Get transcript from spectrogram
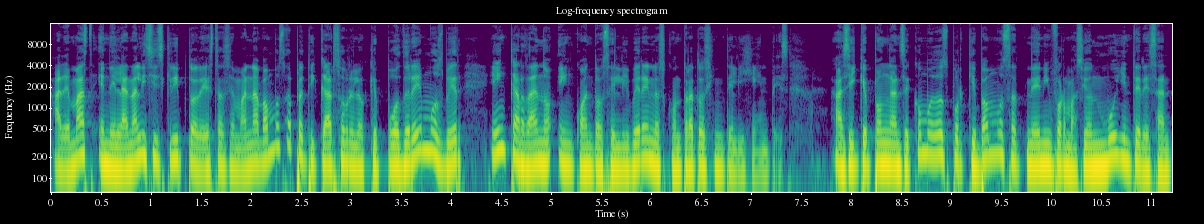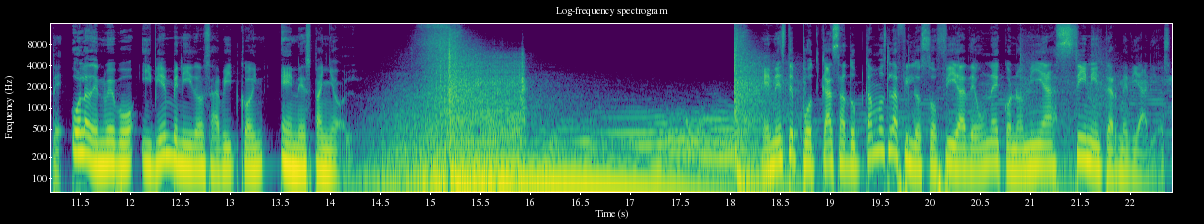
Además, en el análisis cripto de esta semana vamos a platicar sobre lo que podremos ver en Cardano en cuanto se liberen los contratos inteligentes. Así que pónganse cómodos porque vamos a tener información muy interesante. Hola de nuevo y bienvenidos a Bitcoin en español. En este podcast adoptamos la filosofía de una economía sin intermediarios,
